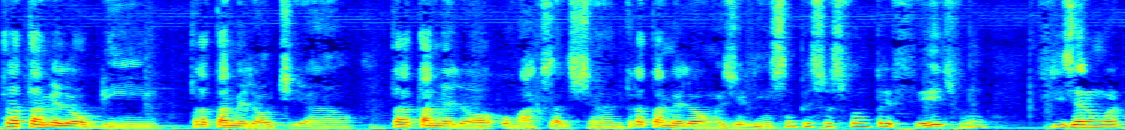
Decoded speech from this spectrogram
Tratar melhor o Binho, tratar melhor o Tião, tratar melhor o Marcos Alexandre, tratar melhor o Angelino. São pessoas que foram prefeitos, foram, fizeram.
